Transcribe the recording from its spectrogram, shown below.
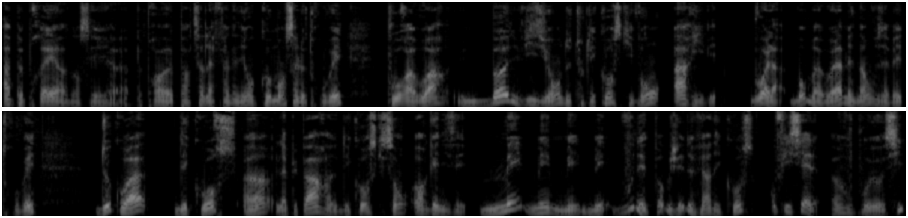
à peu près hein, dans ces à peu près à partir de la fin d'année, on commence à le trouver pour avoir une bonne vision de toutes les courses qui vont arriver. Voilà. Bon bah voilà, maintenant vous avez trouvé de quoi des courses, hein, la plupart des courses qui sont organisées. Mais, mais, mais, mais, vous n'êtes pas obligé de faire des courses officielles. Hein. Vous pouvez aussi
